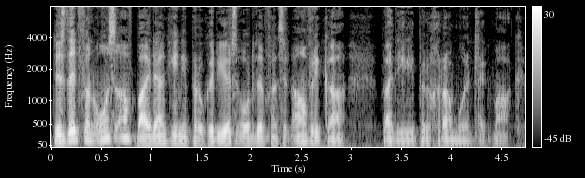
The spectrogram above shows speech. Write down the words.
Dis dit van ons af. Baie dankie aan die Prokureursorde van Suid-Afrika wat hierdie program moontlik maak.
